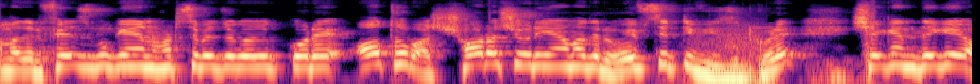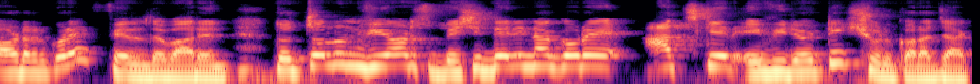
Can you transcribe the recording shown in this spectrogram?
আমাদের ফেসবুকে অ্যান্ড হোয়াটসঅ্যাপে যোগাযোগ করে অথবা সরাসরি আমাদের ওয়েবসাইটটি ভিজিট করে সেখান থেকে অর্ডার করে ফেলতে পারেন। তো চলুন ভিউয়ার্স বেশি দেরি না করে আজকের এই ভিডিওটি শুরু করা যাক।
